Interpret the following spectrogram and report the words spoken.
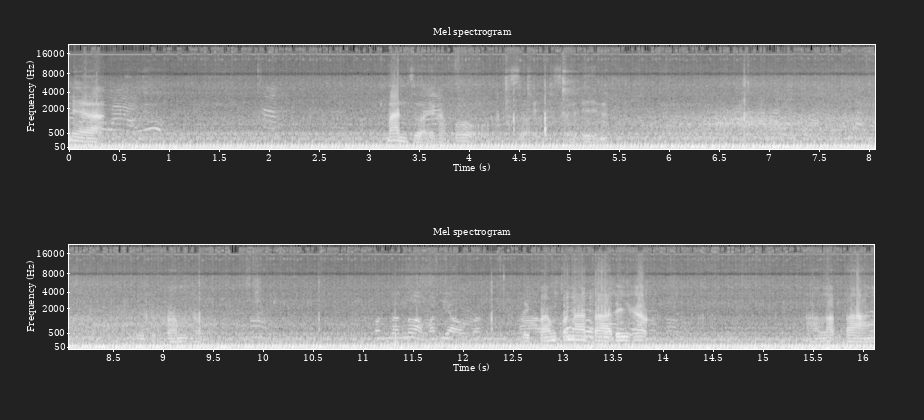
เนี่ย บ้านสวยครับโอ้สวยสวยดีนะดูเด็กปั๊มครับคนเมืองนอกมาเที่ยวคนเด็กปั๊มก็หน้าตาดีครับอ่ารับตังค์เอา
